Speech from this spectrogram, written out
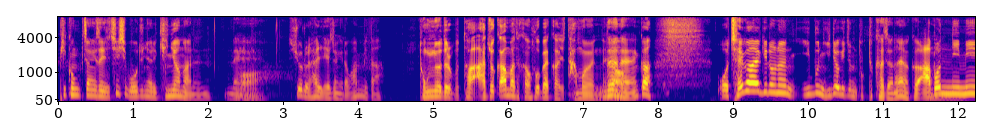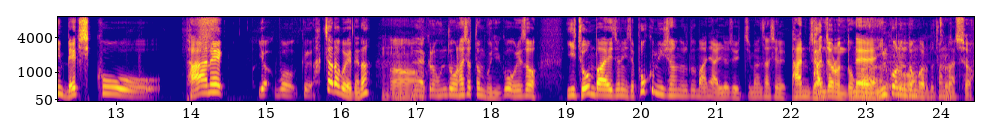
비콘 극장에서 이제 75주년을 기념하는 네, 뭐 쇼를 할 예정이라고 합니다. 동료들부터 아주 까마득한 후배까지 다 모였네요. 네네. 그러니까 어, 제가 알기로는 이분 이력이 좀 독특하잖아요. 그 아버님이 음. 멕시코 반핵 뭐그 학자라고 해야 되나? 음. 어. 네, 그런 운동을 하셨던 분이고 그래서 이 존 바이즈는 이제 포크 뮤지션으로도 많이 알려져 있지만 사실 반전, 반전 운동, 네, 인권 운동가로도 정말 그렇죠.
